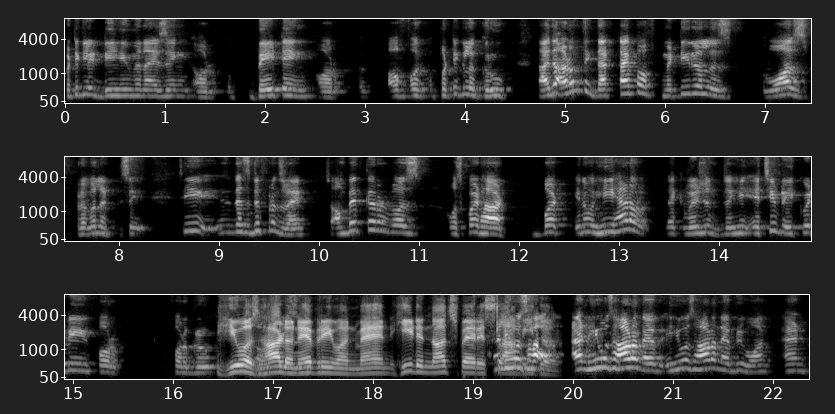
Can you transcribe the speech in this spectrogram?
particularly dehumanizing or baiting or of a particular group. I, I don't think that type of material is was prevalent. See see there's a difference right? So ambedkar was was quite hard but you know he had a like vision. So he achieved equity for for a group. He was hard on everyone, man. He did not spare and he Islam was either. hard, and he was hard on every, he was hard on everyone. And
